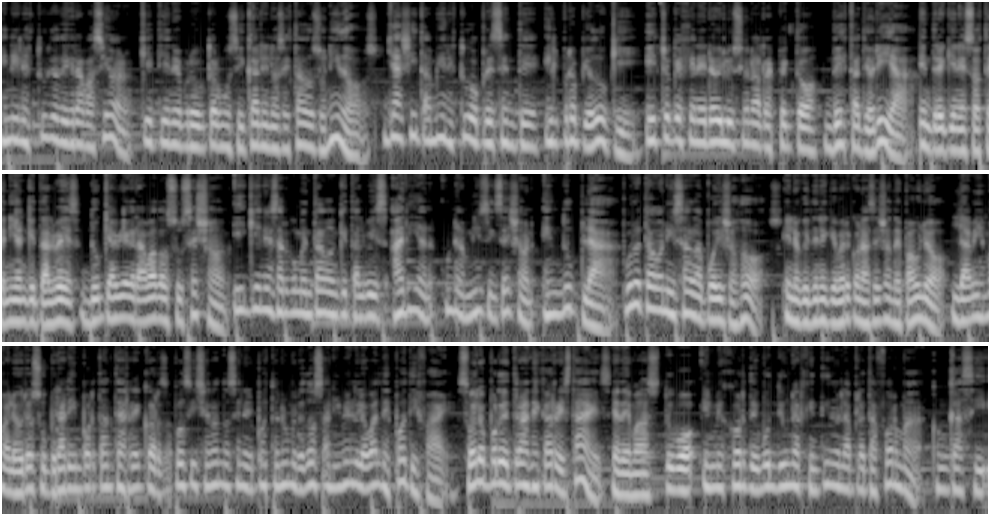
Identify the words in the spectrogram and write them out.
en el estudio de grabación que tiene productor musical en los Estados Unidos. Y allí también estuvo presente el propio Duki, hecho que generó ilusión al respecto de esta teoría, entre quienes sostenían que tal vez Duki había grabado su session y quienes argumentaban que tal vez harían una music session en dupla, protagonizada por ellos dos. En lo que tiene que ver con la session de Paulo, la misma logró superar importantes récords, posicionándose en el puesto número 2 a nivel global de Spotify, solo por detrás de Harry Styles, y además tuvo el mejor debut de un argentino en la plataforma, con casi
